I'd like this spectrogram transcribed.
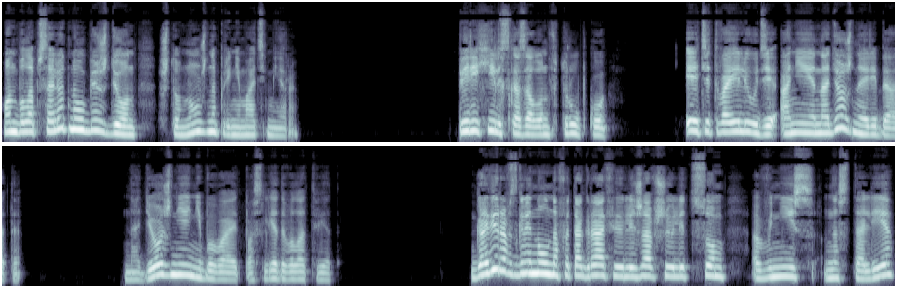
он был абсолютно убежден, что нужно принимать меры. «Перехиль», — сказал он в трубку, — «эти твои люди, они надежные ребята?» «Надежнее не бывает», — последовал ответ. Гавира взглянул на фотографию, лежавшую лицом вниз на столе,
